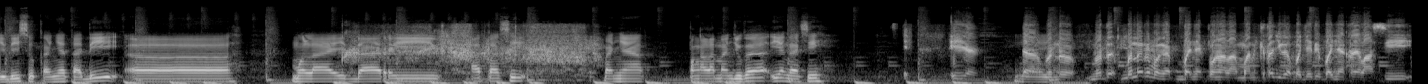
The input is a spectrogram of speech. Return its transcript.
jadi sukanya tadi uh, mulai dari apa sih banyak pengalaman juga iya nggak sih iya Ya, iya. bener, bener, bener banget banyak pengalaman. Kita juga jadi banyak relasi.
